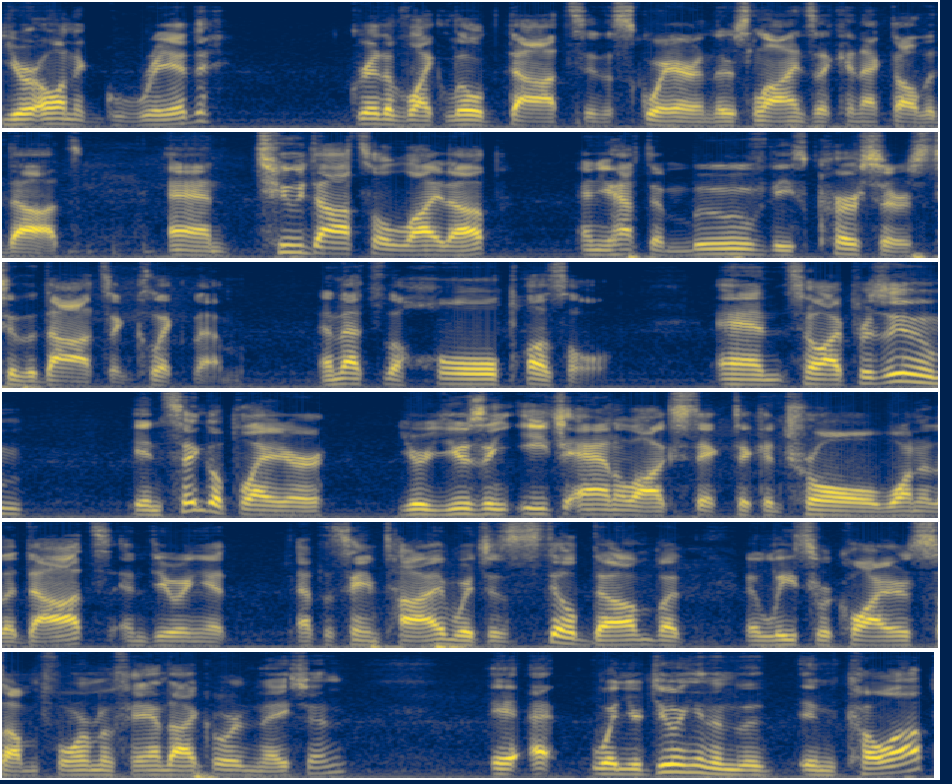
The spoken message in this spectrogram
you're on a grid, grid of like little dots in a square, and there's lines that connect all the dots, and two dots will light up, and you have to move these cursors to the dots and click them, and that's the whole puzzle. And so I presume in single player you're using each analog stick to control one of the dots and doing it at the same time, which is still dumb, but at least requires some form of hand-eye coordination. It, uh, when you're doing it in the in co-op,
